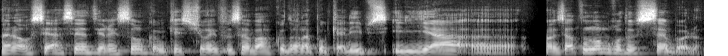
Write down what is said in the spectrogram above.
Alors, c'est assez intéressant comme question. Il faut savoir que dans l'Apocalypse, il y a euh, un certain nombre de symboles.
